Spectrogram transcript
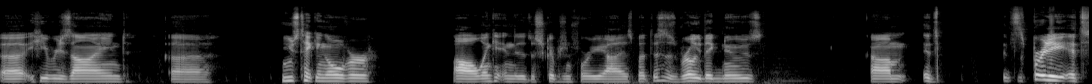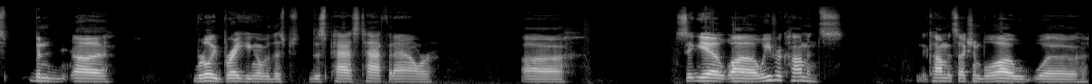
uh, he resigned, uh, who's taking over. I'll link it in the description for you guys. But this is really big news. Um, it's it's pretty. It's been uh, really breaking over this this past half an hour. Uh, so yeah, uh, leave your comments in the comment section below. Uh,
